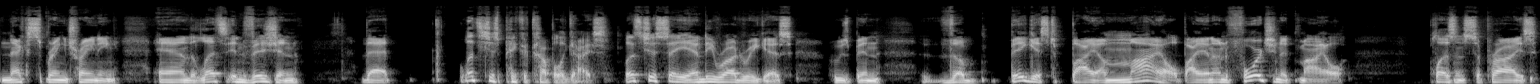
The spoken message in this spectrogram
next spring training and let's envision that let's just pick a couple of guys. Let's just say Endy Rodriguez, who's been the biggest by a mile, by an unfortunate mile, pleasant surprise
